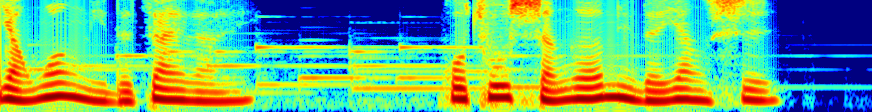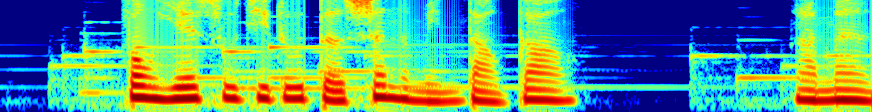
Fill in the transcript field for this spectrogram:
仰望你的再来，活出神儿女的样式。奉耶稣基督得胜的名祷告，阿门。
